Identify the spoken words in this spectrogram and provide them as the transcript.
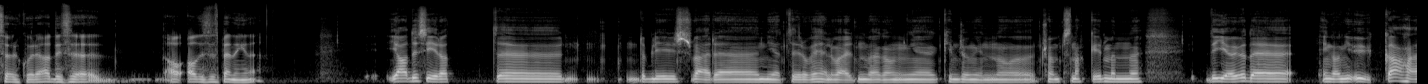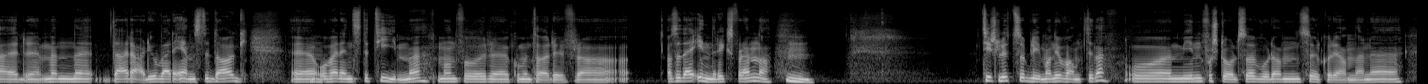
Sør-Korea, alle disse spenningene? Ja, du sier at uh, det blir svære nyheter over hele verden hver gang eh, Kim Jong-un og Trump snakker, men uh, det gjør jo det en gang i uka her, men der er det jo hver eneste dag mm. og hver eneste time man får kommentarer fra Altså det er innenriks for dem, da. Mm. Til slutt så blir man jo vant til det, og min forståelse av hvordan sørkoreanerne Eh,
